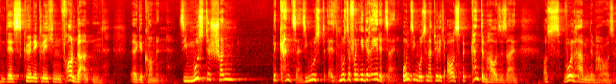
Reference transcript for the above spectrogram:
des königlichen Frauenbeamten äh, gekommen. Sie musste schon bekannt sein, sie musste, es musste von ihr geredet sein und sie musste natürlich aus bekanntem Hause sein, aus wohlhabendem Hause.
